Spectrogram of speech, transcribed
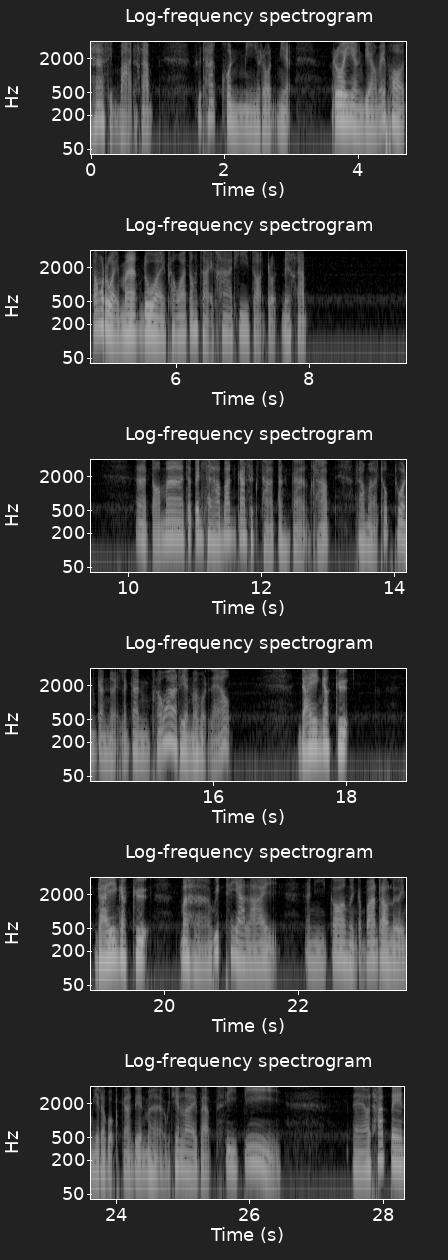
150 บาทครับ คือถ้าคนมีรถเนี่ยรวยอย่างเดียวไม่พอต้องรวยมากด้วย เพราะว่าต้องจ่ายค่าที่จอดรถด้วยครับต่อมาจะเป็นสถาบันการศึกษาต่างๆครับ เรามาทบทวนกันหน่อยละกัน เพราะว่าเรียนมาหมดแล้วไดงากุไดงากุมหาวิทยาลัย อันนี้ก็เหมือนกับบ้านเราเลยมีระบบการเรียนมหาวิทยาลัยแบบ 4 ปี แล้วถ้าเป็น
